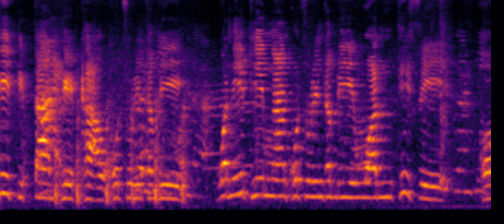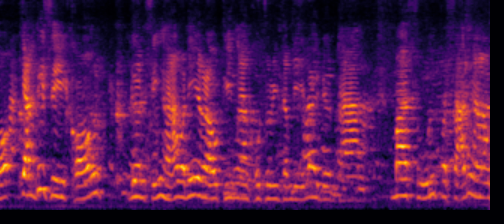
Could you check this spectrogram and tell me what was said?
ที่ติดตามเพจข่าวคนสุรินทร์ทำดี วันนี้ทีมงานคนสุรินทร์ทำดีวันที่สี่ขอจันทร์ที่สี่ของเดือนสิงหาวันนี้เราทีมงานคนสุรินทร์ทำดีได้เดินทาง มาศูนย์ประสานงาน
